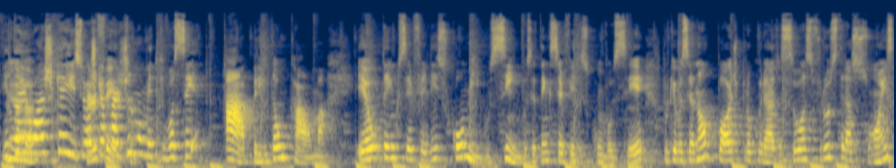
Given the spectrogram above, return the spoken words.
Então Aham. eu acho que é isso. Eu acho que a Perfeito. partir do momento que você abre, então calma. Eu tenho que ser feliz comigo. Sim, você tem que ser feliz com você, porque você não pode procurar as suas frustrações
